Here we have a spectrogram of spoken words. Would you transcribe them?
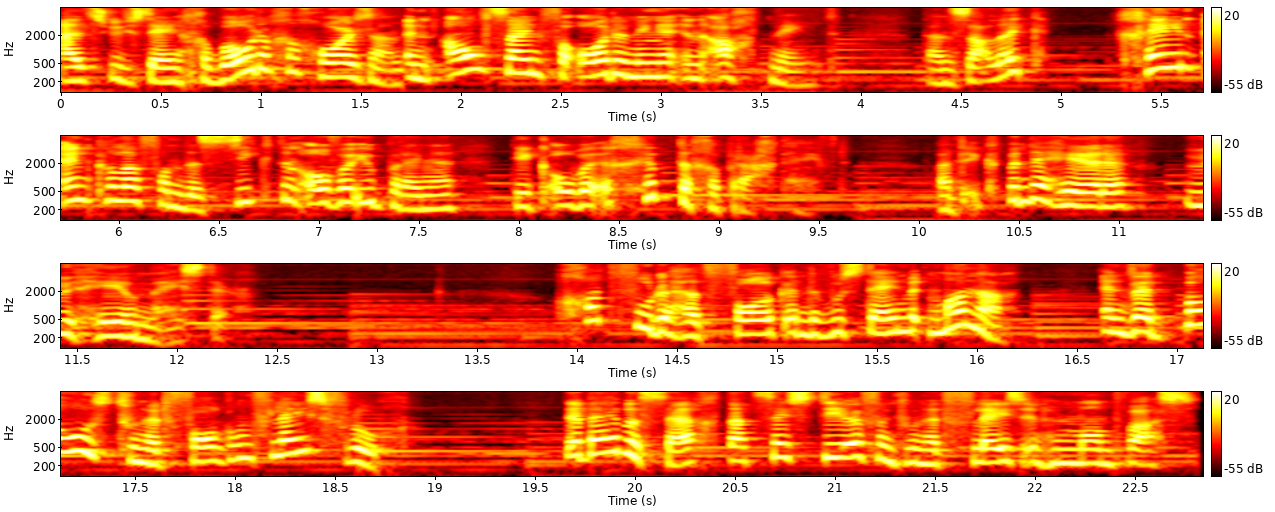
als u zijn geboden gehoorzaamt en al zijn verordeningen in acht neemt, dan zal ik geen enkele van de ziekten over u brengen die ik over Egypte gebracht heeft, want ik ben de Heere, uw heelmeester. God voedde het volk in de woestijn met manna en werd boos toen het volk om vlees vroeg. De Bijbel zegt dat zij stierven toen het vlees in hun mond was.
